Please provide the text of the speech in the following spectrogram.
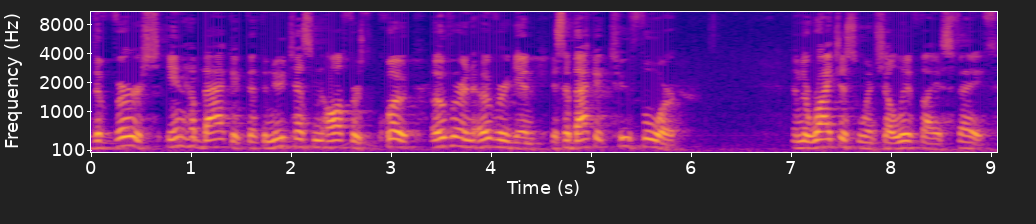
the verse in Habakkuk that the New Testament offers, quote, over and over again is Habakkuk 2 4. And the righteous one shall live by his faith.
